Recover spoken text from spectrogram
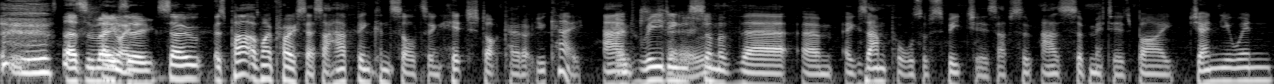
Brilliant. That's amazing. Anyway, so, as part of my process, I have been consulting hitch.co.uk and reading some of their um, examples of speeches as, as submitted by genuine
